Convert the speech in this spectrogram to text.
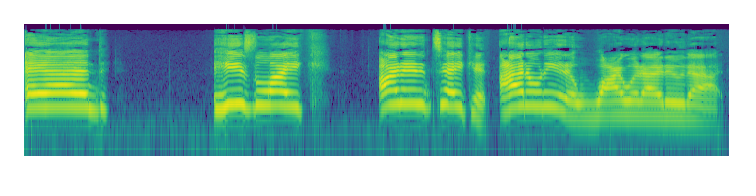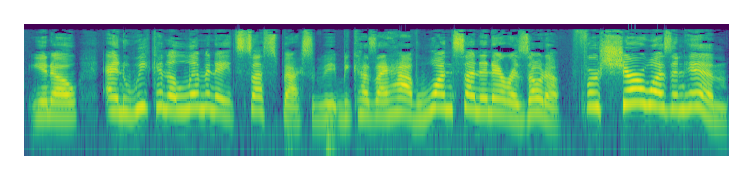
And he's like, I didn't take it. I don't need it. Why would I do that? You know? And we can eliminate suspects because I have one son in Arizona. For sure wasn't him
